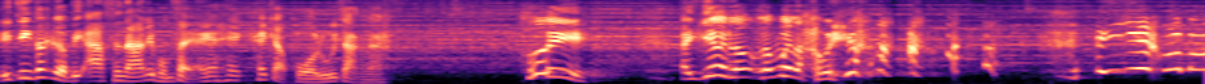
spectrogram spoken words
จริงๆถ้าเกิดเป็นอาร์เซนอลนี่ผมใส่ให้ให้ให้กับโพรู้จักนะ เฮ้ย ไอ้เหี้ยแล้วแล้วเวลาไว้ไอ้เหี้ยโคตรน่า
